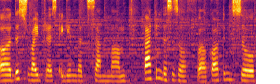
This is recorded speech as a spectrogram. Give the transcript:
uh, this white dress again with some um, pattern. This is of uh, cotton. So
